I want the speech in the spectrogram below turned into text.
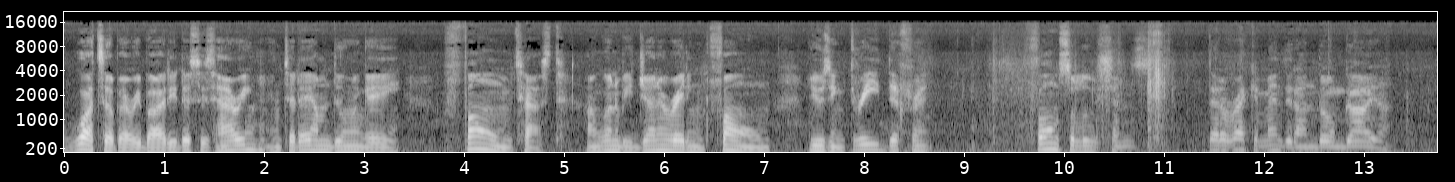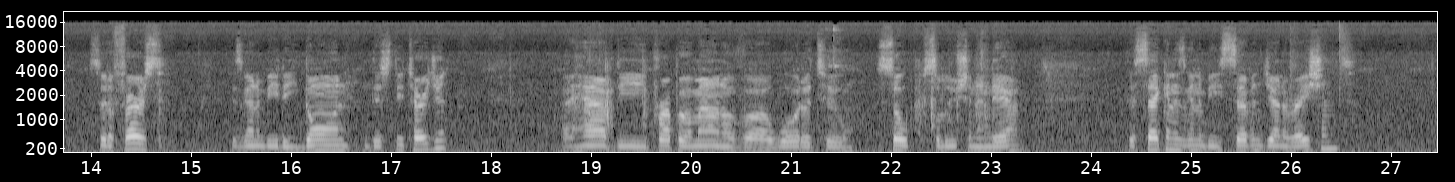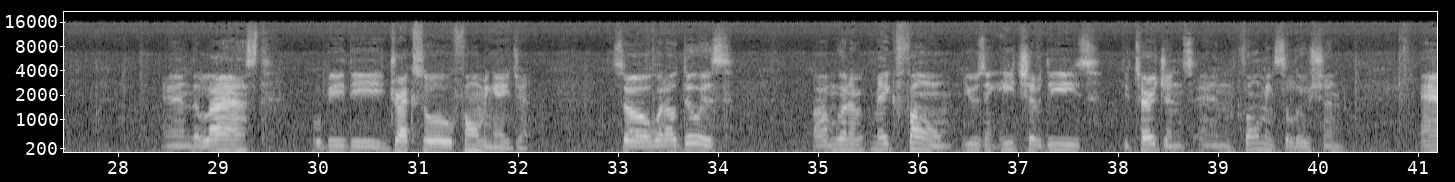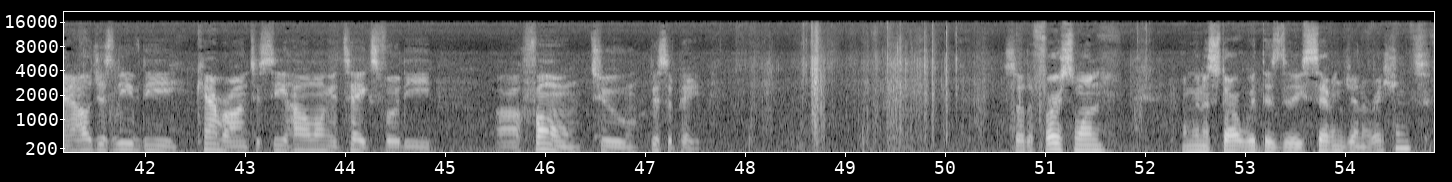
What's up everybody, this is Harry and today I'm doing a foam test. I'm going to be generating foam using three different foam solutions that are recommended on Dome Gaia. So the first is going to be the Dawn dish detergent. I have the proper amount of uh, water to soap solution in there. The second is going to be Seven Generations. And the last will be the Drexel foaming agent. So what I'll do is I'm going to make foam using each of these detergents and foaming solution and I'll just leave the camera on to see how long it takes for the uh, foam to dissipate. So the first one I'm going to start with is the seven generations.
